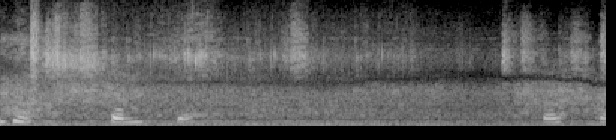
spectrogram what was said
Komikti. Başka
